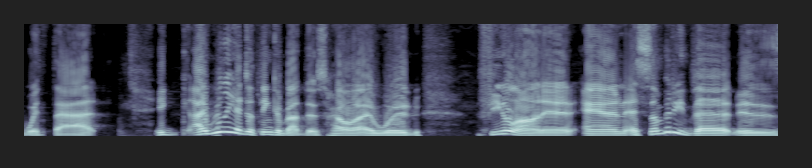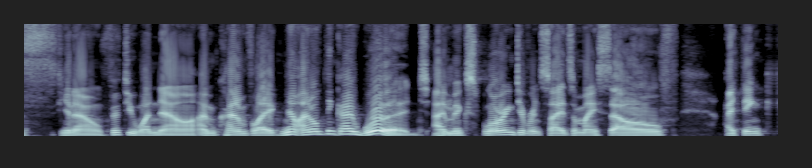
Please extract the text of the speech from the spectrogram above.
with that? It, I really had to think about this, how I would feel on it. And as somebody that is, you know, 51 now, I'm kind of like, no, I don't think I would. I'm Mm. exploring different sides of myself. I think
